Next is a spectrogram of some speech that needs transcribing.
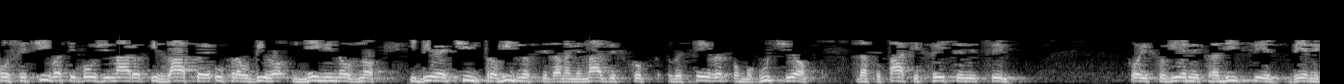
posvećivati Boži narod i zato je upravo bilo neminovno i bio je čin providnosti da nam je nadbiskup Lesever omogućio da se takvi svećenici koji su vjerni tradiciji, vjerni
